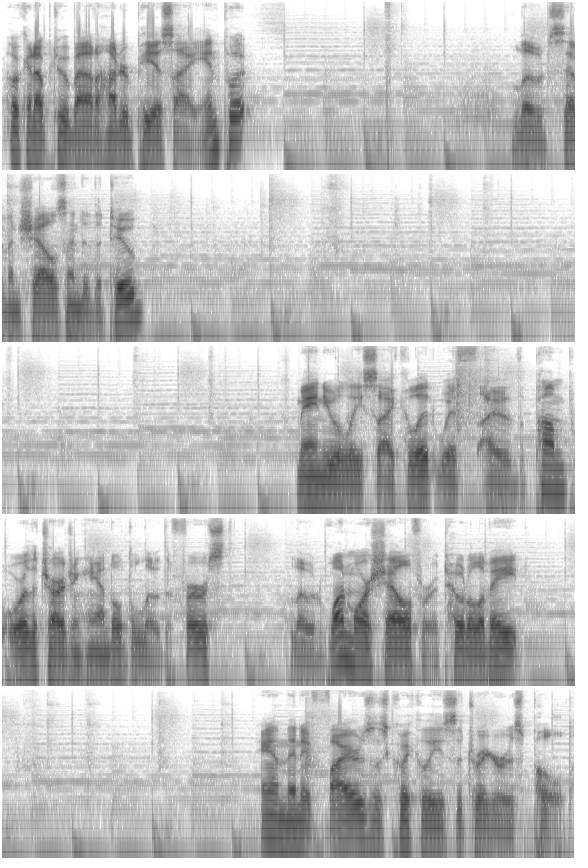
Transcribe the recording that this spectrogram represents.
Hook it up to about 100 psi input, load 7 shells into the tube, manually cycle it with either the pump or the charging handle to load the first, load one more shell for a total of 8, and then it fires as quickly as the trigger is pulled.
